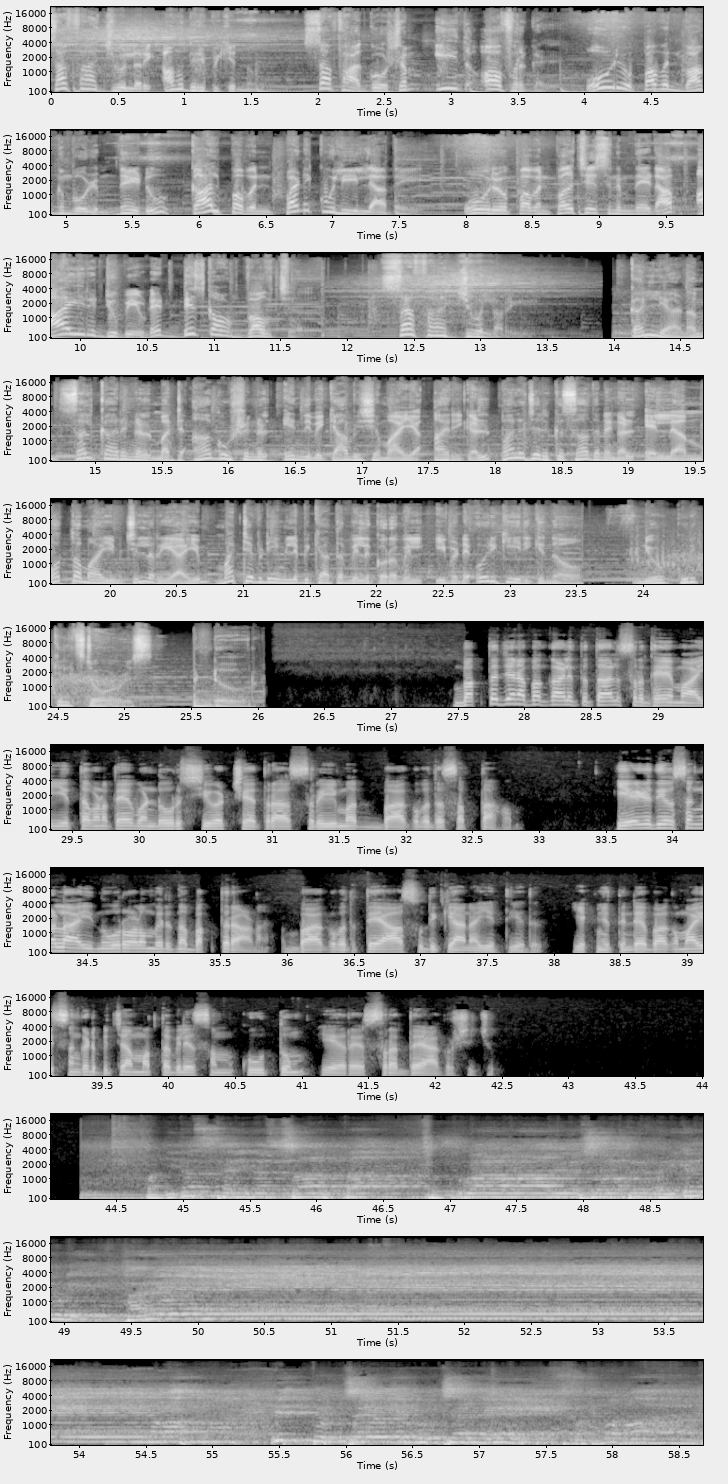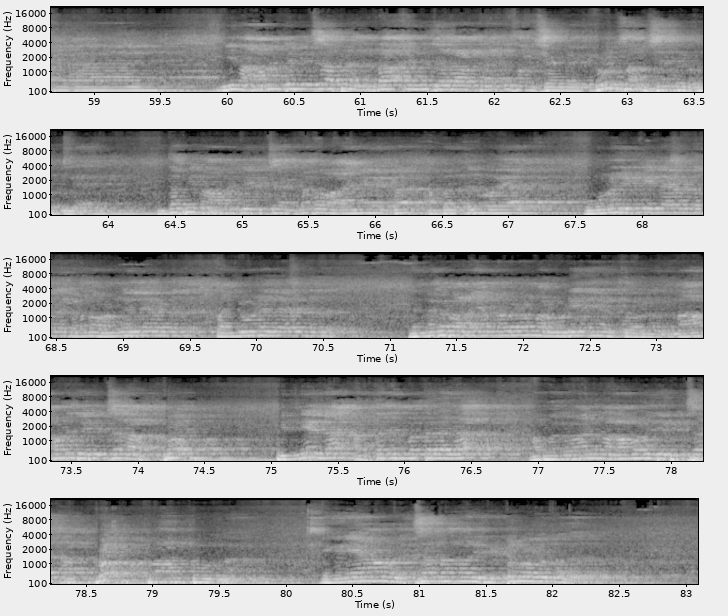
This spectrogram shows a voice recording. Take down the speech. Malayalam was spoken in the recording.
സഫ ജുവല്ലറി അവതരിപ്പിക്കുന്നു. സഫ ആഘോഷം ഈദ് ഓഫറുകൾ. ഓരോ പവൻ വാങ്ങുമ്പോഴും നേടൂ കാൽ പവൻ പണിക്കൂലിയില്ലാതെ. ഓരോ പവൻ പർച്ചേസിനും നേടാം ആയിരം രൂപയുടെ ഡിസ്കൗണ്ട് വൗച്ചർ സഫ ജുവല്ലറി. കല്യാണം സൽക്കാരങ്ങൾ മറ്റ് ആഘോഷങ്ങൾ എന്നിവയ്ക്ക് ആവശ്യമായ അരികൾ പലചരക്ക് സാധനങ്ങൾ എല്ലാം മൊത്തമായും ചില്ലറയായും മറ്റെവിടെയും ലഭിക്കാത്ത വിലക്കുറവിൽ ഇവിടെ ഒരുക്കിയിരിക്കുന്നു. ന്യൂ കുരിക്കൽ സ്റ്റോഴ്സ് കണ്ടൂർ ഭക്തജന പങ്കാളിത്തത്താൽ ശ്രദ്ധേയമായി ഇത്തവണത്തെ വണ്ടൂർ ശിവക്ഷേത്ര ശ്രീമദ് ഭാഗവത സപ്താഹം. ഏഴ് ദിവസങ്ങളായി നൂറോളം വരുന്ന ഭക്തരാണ് ഭാഗവതത്തെ ആസ്വദിക്കാനായി എത്തിയത്. യജ്ഞത്തിന്റെ ഭാഗമായി സംഘടിപ്പിച്ച മത്തവിലസം കൂത്തും ഏറെ ശ്രദ്ധ ആകർഷിച്ചു. ഒരിക്കൽ കൂടി ഹരേ ഈ നാമം ജപിച്ചാൽ അപ്പൊ എന്താ എന്ന് ചില ആൾക്കാർക്ക് സംശയം എപ്പോഴും സംശയം വരുന്നില്ല എന്താ ഈ നാമം ജപിച്ച? എന്താ വായന കേട്ട? അമ്പലത്തിൽ പോയാൽ ഊണ് കിട്ടിയില്ല വേണ്ടത് കിടന്ന് ഉറങ്ങില്ല വേണ്ടത് പല്ലൂടല്ല വേണ്ടത് എന്നൊക്കെ പറയുന്നവരോട് മറുപടി തന്നെ എടുത്തോളൂ. നാമം ജപിച്ചാൽ അപ്പൊ പിന്നെയല്ല അടുത്ത ജന്മത്തിലല്ല ആ ഭഗവാൻ നാമം ജപിച്ചാൽ അപ്പൊ പ്രാൺ പോകുന്ന. എങ്ങനെയാണോ വെളിച്ചമെന്ന് ഇരുട്ട് പോകുന്നത്.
